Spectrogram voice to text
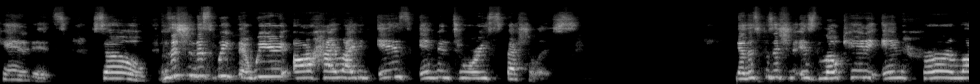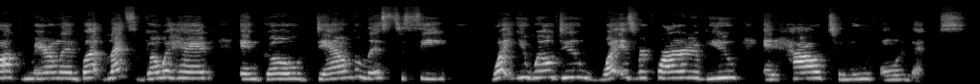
candidates. So, position this week that we are highlighting is inventory specialist. Now, this position is located in Hurlock, Maryland, but let's go ahead and go down the list to see what you will do, what is required of you, and how to move on next.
